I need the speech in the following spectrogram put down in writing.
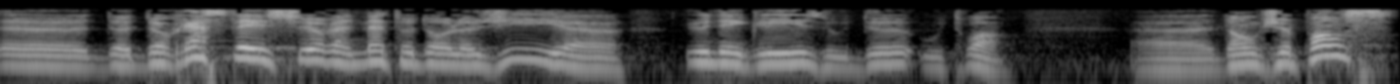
euh, de, rester sur une méthodologie, euh, une église ou deux ou trois. Euh, donc je pense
